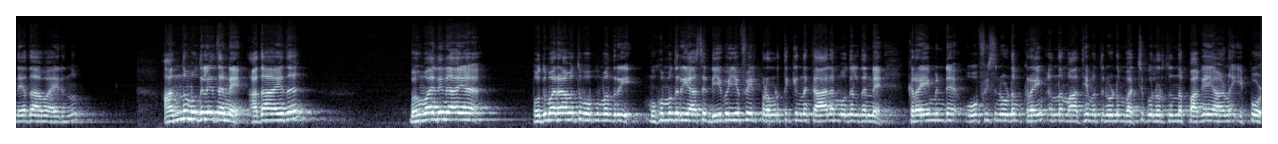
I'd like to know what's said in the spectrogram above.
നേതാവായിരുന്നു. അന്ന് മുതലേ തന്നെ അതായത് ബഹുമാന്യനായ പൊതുമരാമത്ത് വകുപ്പ് മന്ത്രി മുഹമ്മദ് റിയാസ് ഡിവൈഎഫ്ഐയിൽ പ്രവർത്തിക്കുന്ന കാലം മുതൽ തന്നെ ക്രൈമിന്റെ ഓഫീസിനോടും ക്രൈം എന്ന മാധ്യമത്തിനോടും വച്ചു പുലർത്തുന്ന പകയാണ് ഇപ്പോൾ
